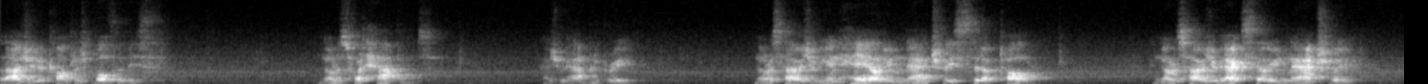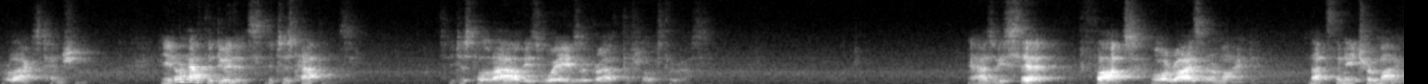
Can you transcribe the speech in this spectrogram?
allows you to accomplish both of these. Notice what happens as you happen to breathe. Notice how as you inhale, you naturally sit up taller. And notice how as you exhale, you naturally relax tension. And you don't have to do this, it just happens. So you just allow these waves of breath to flow through us. As we sit, thoughts will arise in our mind. That's the nature of mind.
